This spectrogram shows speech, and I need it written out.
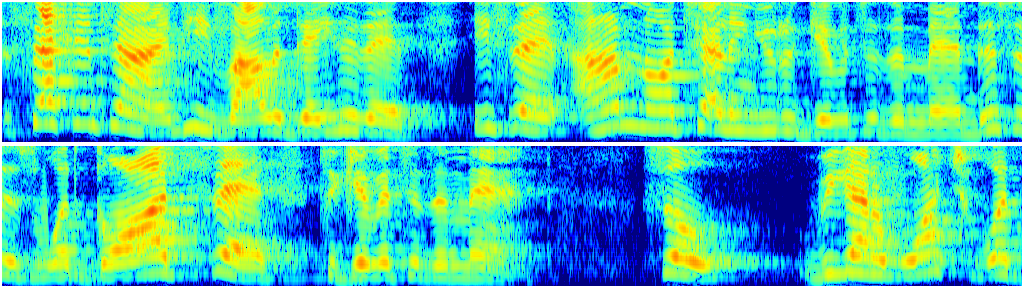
Second time he validated it. He said, I'm not telling you to give it to the man. This is what God said to give it to the man. So we got to watch what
